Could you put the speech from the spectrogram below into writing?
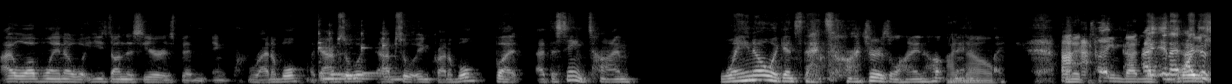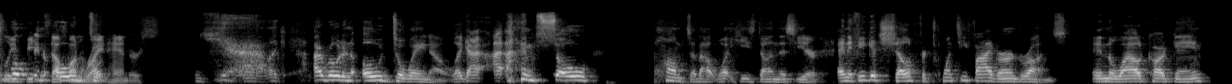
I love Wayno. What he's done this year has been incredible, like absolutely, absolutely incredible. But at the same time, Wayno against that Dodgers lineup, I man, know. like, And a I- team that I- and I- I just notoriously beats up on right handers. yeah, like I wrote an ode to Wayno. Like I, I I'm so pumped about what he's done this year. And if he gets shelled for 25 earned runs in the wild card game,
